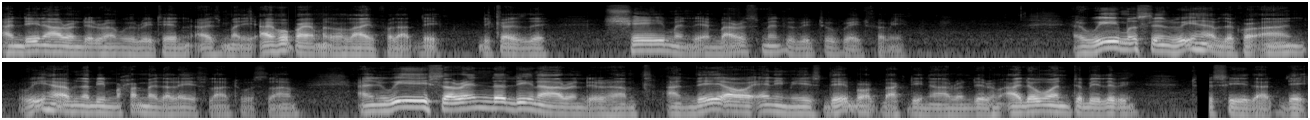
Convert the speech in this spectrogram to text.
and dinar and dirham will retain as money. I hope I am alive for that day because the shame and the embarrassment will be too great for me. And we Muslims, we have the Quran, we have Nabi Muhammad wasalam, and we surrender dinar and dirham, and they, our enemies, they brought back dinar and dirham. I don't want to be living to see that day.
